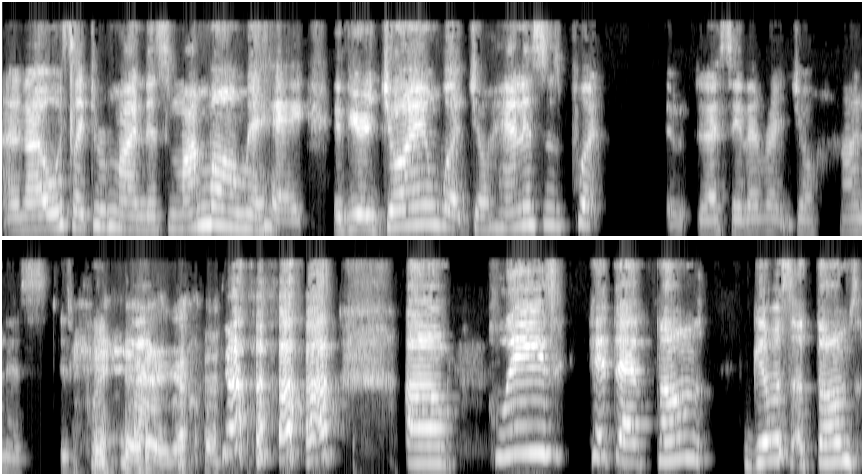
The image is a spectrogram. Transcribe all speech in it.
and I always like to remind this my moment. Hey, if you're enjoying what Johannes has put did I say that right? Johannes is putting um, please hit that thumb. Give us a thumbs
